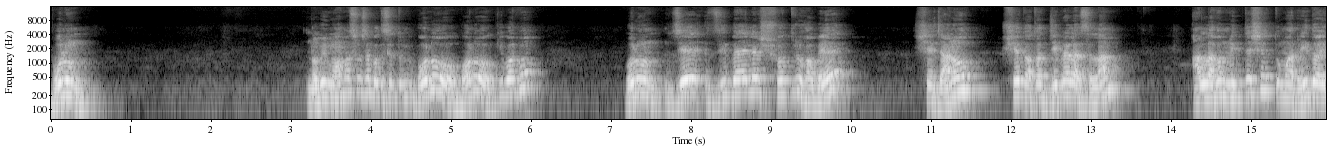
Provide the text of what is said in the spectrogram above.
বলুন। নবী মোহাম্মদ সোসা বলতেছে তুমি বলো বলো কি বলব? বলুন যে জিব্রাইলের শত্রু হবে সে জানুক, সে তথা জিব্রাইল আলাইসাল্লাম আল্লাহর নির্দেশে তোমার হৃদয়ে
